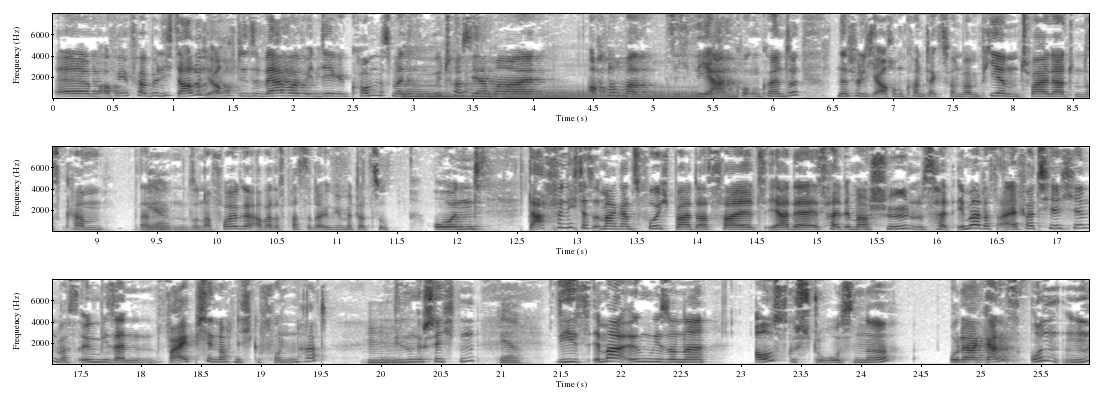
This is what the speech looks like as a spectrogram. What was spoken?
Ähm, auf jeden Fall bin ich dadurch auch auf diese Werwolf-Idee gekommen, dass man diesen Mythos ja mal auch nochmal sich näher angucken könnte. Natürlich auch im Kontext von Vampiren und Twilight und das kam dann Ja. in so einer Folge, aber das passte da irgendwie mit dazu. Und da finde ich das immer ganz furchtbar, dass halt, ja, der ist halt immer schön und ist halt immer das Alpha-Tierchen, was irgendwie sein Weibchen noch nicht gefunden hat in diesen Geschichten. Ja. Sie ist immer irgendwie so eine ausgestoßene oder ganz unten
